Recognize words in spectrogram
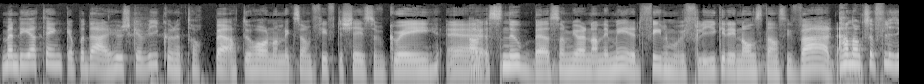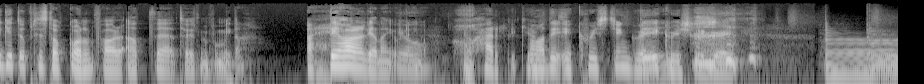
Men det jag tänker på där, hur ska vi kunna toppa att du har någon liksom 50 shades of Grey eh, Ja. snubbe som gör en animerad film och vi flyger dig någonstans i världen? Han har också flygit upp till Stockholm för att eh, ta ut mig på middag. Nej. Det har han redan gjort. Jo. Åh, herregud. Ja, det är Christian Grey. det är Christian Grey.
